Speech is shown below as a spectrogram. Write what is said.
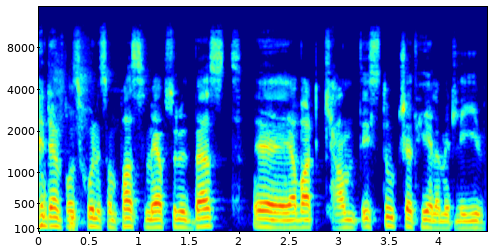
den positionen som passar mig absolut bäst. Eh, jag har varit kant i stort sett hela mitt liv.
